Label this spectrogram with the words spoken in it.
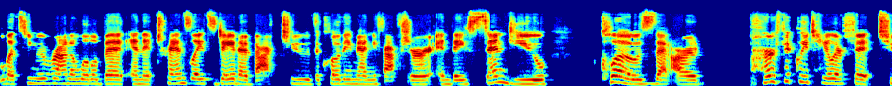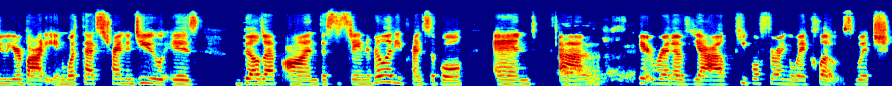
lets you move around a little bit and it translates data back to the clothing manufacturer and they send you clothes that are perfectly tailor fit to your body. And what that's trying to do is build up on the sustainability principle and um, get rid of yeah people throwing away clothes which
